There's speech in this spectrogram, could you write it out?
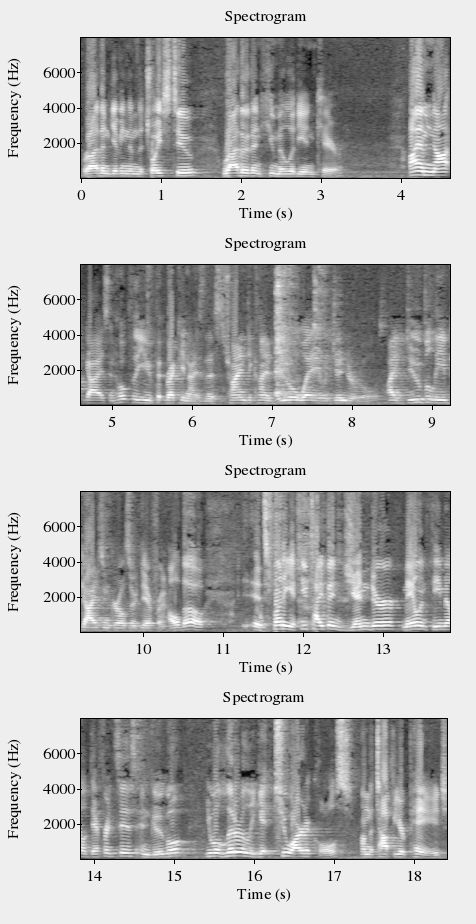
rather than giving them the choice to rather than humility and care. I am not, guys, and hopefully you recognize this, trying to kind of do away with gender roles. I do believe guys and girls are different. Although, it's funny, if you type in gender, male and female differences in Google, you will literally get two articles on the top of your page.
